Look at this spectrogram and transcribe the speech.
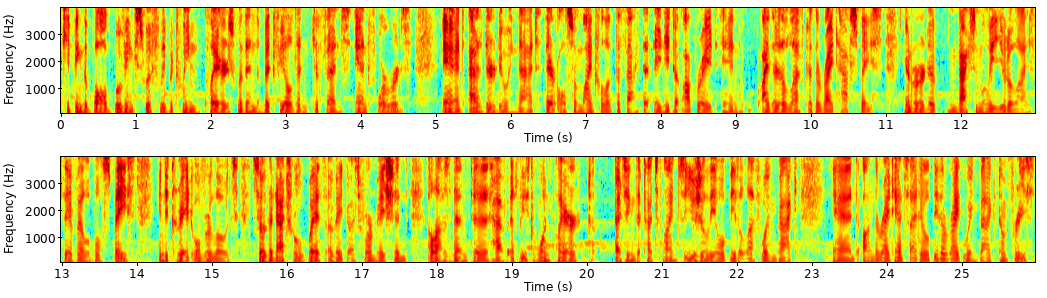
keeping the ball moving swiftly between players within the midfield and defense and forwards. And as they're doing that, they're also mindful of the fact that they need to operate in either the left or the right half space in order to maximally utilize the available space and to create overloads. So the natural width of a Dutch formation allows them to have at least one player edging the touchline. So usually it will be the left wing back, and on the right hand side it will be the right wing back Dumfries.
